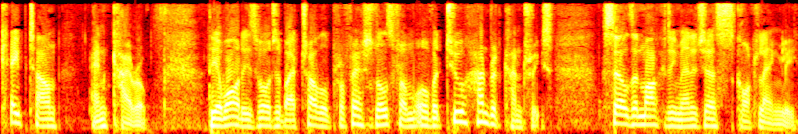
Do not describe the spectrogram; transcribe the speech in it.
Cape Town, and Cairo. The award is voted by travel professionals from over 200 countries. Sales and Marketing Manager Scott Langley.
